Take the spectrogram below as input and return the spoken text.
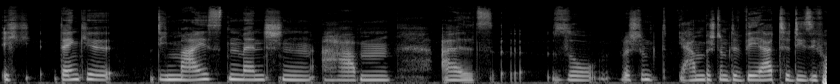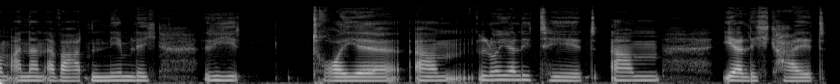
ich denke, die meisten Menschen haben als so bestimmt, haben bestimmte Werte, die sie vom anderen erwarten, nämlich wie Treue, ähm, Loyalität, ähm, Ehrlichkeit,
